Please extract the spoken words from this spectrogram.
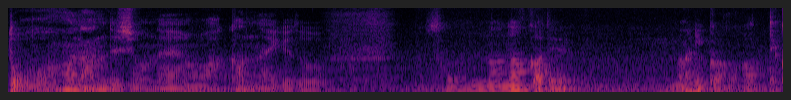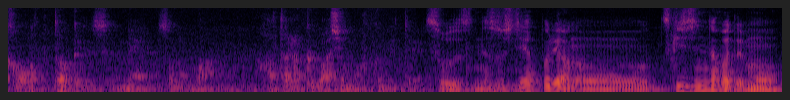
どうなんでしょうね。分かんないけど。そんな中で何かがあって変わったわけですよね。そのまあ働く場所も含めて。そうですね。そしてやっぱりあの築地の中でも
